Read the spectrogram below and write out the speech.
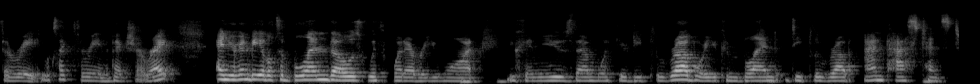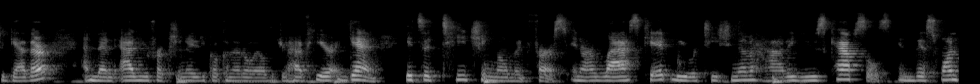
three. It looks like three in the picture, right? And you're going to be able to blend those with whatever you want. You can use them with your deep blue rub, or you can blend deep blue rub and past tense together and then add your fractionated coconut oil that you have here. Again, it's a teaching moment first. In our last kit, we were teaching them how to use capsules. In this one,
